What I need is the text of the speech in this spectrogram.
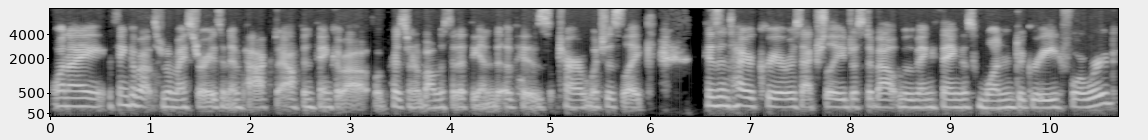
when I think about sort of my stories and impact, I often think about what President Obama said at the end of his term, which is like, his entire career was actually just about moving things one degree forward,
